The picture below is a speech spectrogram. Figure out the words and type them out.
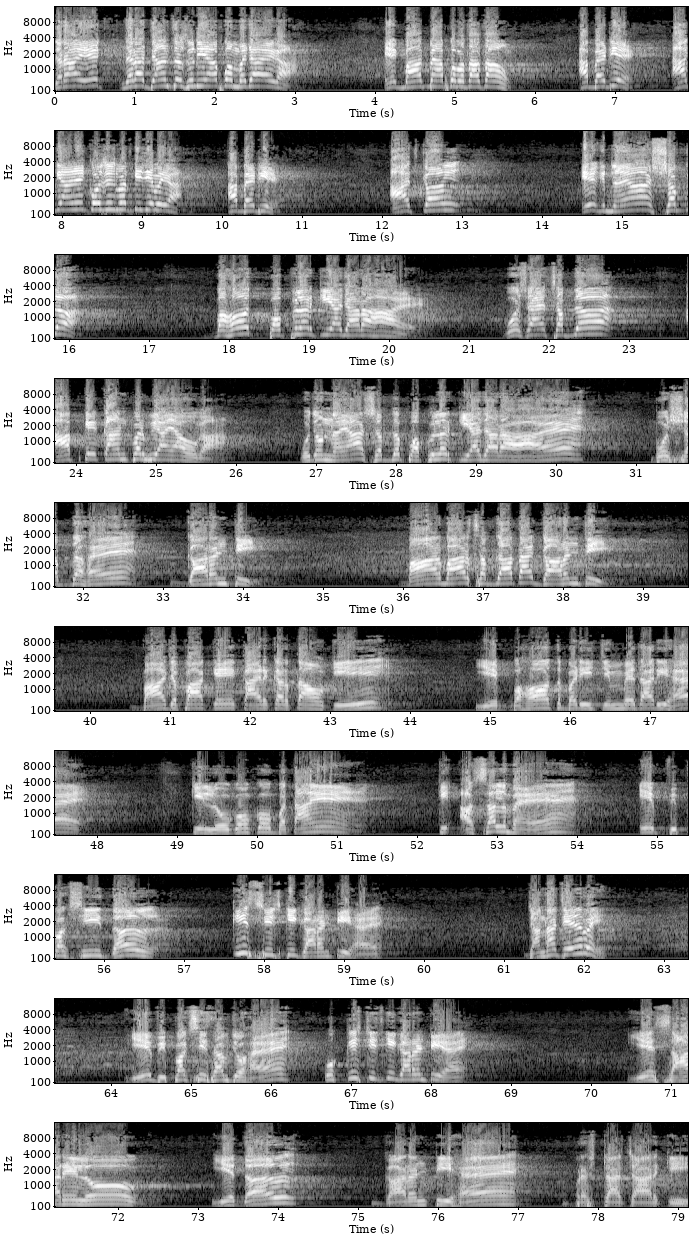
जरा एक, जरा ध्यान से सुनिए, आपको मज़ा आएगा। एक बात मैं आपको बताता हूँ। आप बैठिए। आगे आने की कोशिश मत कीजिए भैया। आप बैठिए। आजकल एक नया शब्द बहुत पॉपुलर किया जा रहा है। वो शायद शब्द आपके कान पर भी आया होगा। वो जो नया शब्द पॉपुलर किया जा रहा है, वो शब्द है गारंटी बार बार शब्द आता है गारंटी भाजपा के कार्यकर्ताओं की ये बहुत बड़ी ज़िम्मेदारी है कि लोगों को बताएँ कि असल में ये विपक्षी दल किस चीज़ की गारंटी है। जानना चाहिए भाई? ये विपक्षी सब जो है, वो किस चीज़ की गारंटी है? ये सारे लोग, ये दल गारंटी है भ्रष्टाचार की।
